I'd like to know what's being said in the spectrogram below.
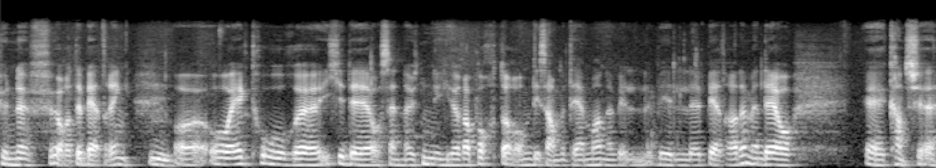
kunne føre til bedring. Og, og jeg tror eh, ikke det å sende ut nye rapporter om de samme temaene vil, vil bedre det, men det å eh, kanskje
